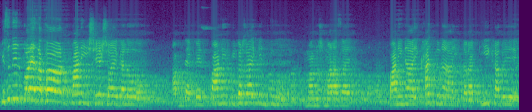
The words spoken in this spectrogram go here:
কিছুদিন পরে যখন পানি শেষ হয়ে গেল, আপনি দেখবেন পানির পিপাসায় কিন্তু মানুষ মারা যায়। পানি নাই, খাদ্য নাই, তারা কি খাবে?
